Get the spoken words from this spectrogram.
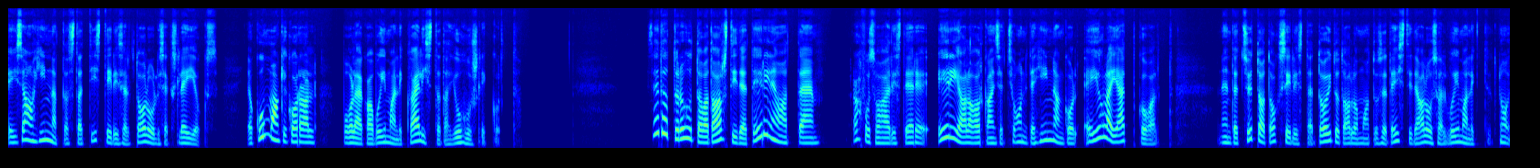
ei saa hinnata statistiliselt oluliseks leiuks ja kummagi korral pole ka võimalik välistada juhuslikult. seetõttu rõhutavad arstid, et erinevate rahvusvaheliste eri, erialaorganisatsioonide hinnangul ei ole jätkuvalt nende tsütotoksiliste toidutalumatuse testide alusel võimalik no,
